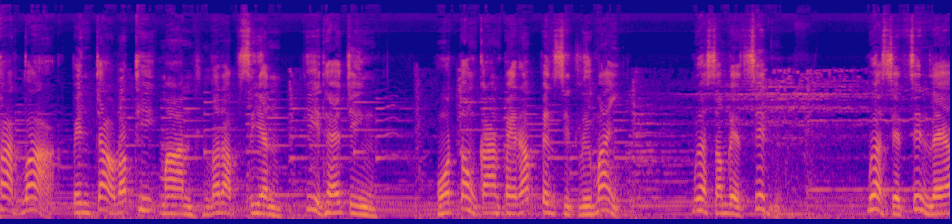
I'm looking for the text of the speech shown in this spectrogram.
คาดว่าเป็นเจ้าลัทธิมารระดับเซียนที่แท้จริง โหดต้องการไปรับเป็นสิทธิ์หรือไม่ เมื่อสำเร็จสิ้น เมื่อเสร็จสิ้นแล้ว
